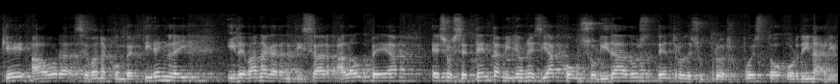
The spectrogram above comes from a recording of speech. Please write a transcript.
que ahora se van a convertir en ley y le van a garantizar a la UPEA esos 70 millones ya consolidados dentro de su presupuesto ordinario.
